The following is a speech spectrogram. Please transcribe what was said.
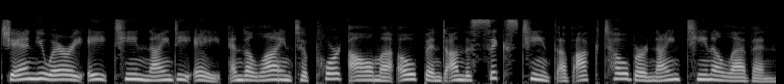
January 1898 and the line to Port Alma opened on 16 October 1911.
